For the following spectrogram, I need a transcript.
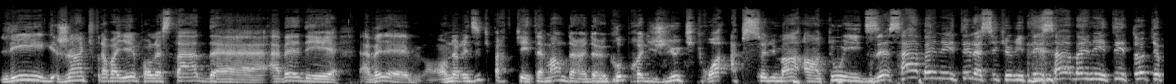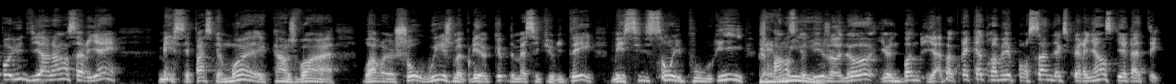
les gens qui travaillaient pour le stade euh, avaient des avaient on aurait dit qu'ils étaient membres d'un groupe religieux qui croit absolument en tout. Et ils disaient ça a bien été la sécurité ça a bien été tout il n'y a pas eu de violence rien mais c'est parce que moi, quand je vois voir un show, oui, je me préoccupe de ma sécurité, mais si le son est pourri, je ben pense que déjà là, il y a une bonne, il y a à peu près 80% de l'expérience qui est ratée.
